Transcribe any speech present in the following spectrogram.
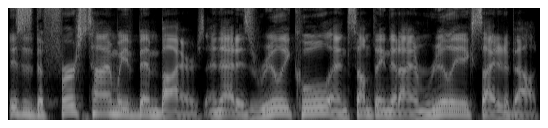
this is the first time we've been buyers and that is really cool and something that I am really excited about.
